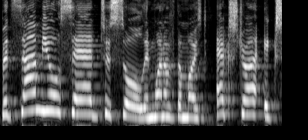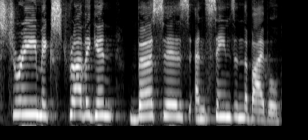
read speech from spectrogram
But Samuel said to Saul in one of the most extra, extreme, extravagant verses and scenes in the Bible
